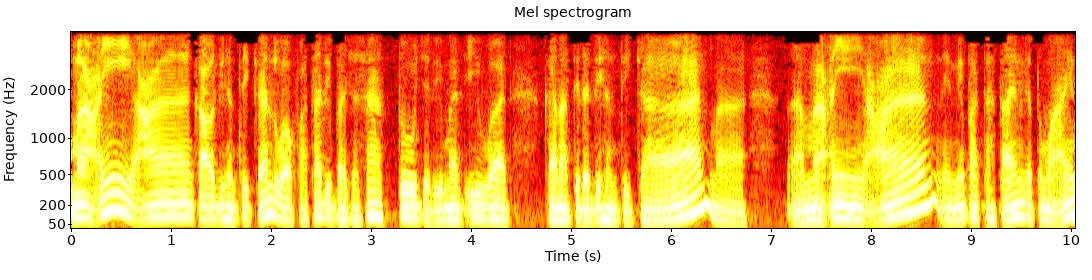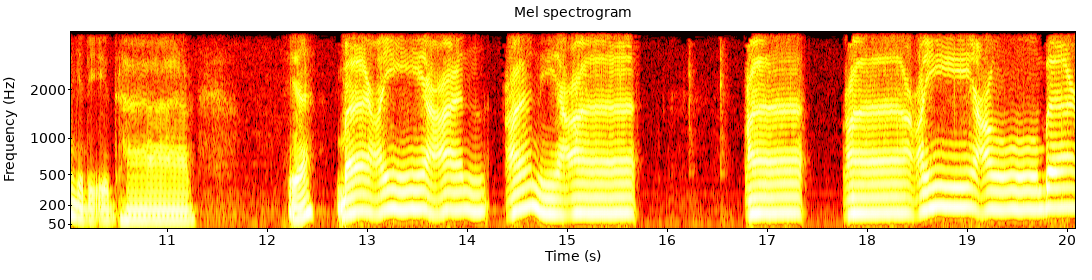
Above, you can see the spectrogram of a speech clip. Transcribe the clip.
Ma'i'a. Kalau dihentikan dua fatah dibaca satu. Jadi mad iwad. Karena tidak dihentikan. Nah, ma'i'an. Ini patah tain ketemu ain jadi idhar. Ya. Ma'i'an. Ani'a. A'i'ubar.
